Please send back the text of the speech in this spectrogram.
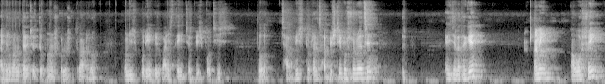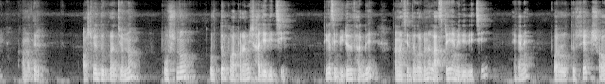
এগারো, বারো, তেরো, চোদ্দ, পনেরো, ষোলো, সতেরো, আঠেরো, উনিশ, কুড়ি, একুশ, বাইশ, তেইশ, চব্বিশ, পঁচিশ। তো ছাব্বিশ টোটাল ছাব্বিশটি প্রশ্ন রয়েছে। এই জেলা থেকে আমি অবশ্যই আমাদের অসুবিধা দূর করার জন্য প্রশ্ন, উত্তর পরপর আমি সাজিয়ে দিচ্ছি। ঠিক আছে? ভিডিওতে থাকবে, আমরা চিন্তা করবেন না লাস্টেই আমি দিয়ে দিচ্ছি। এখানে পরের উত্তর সেট সহ,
